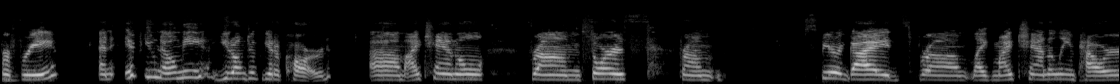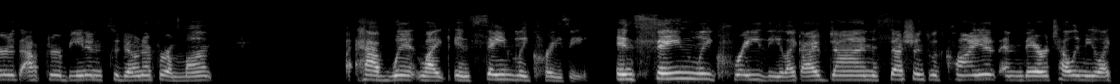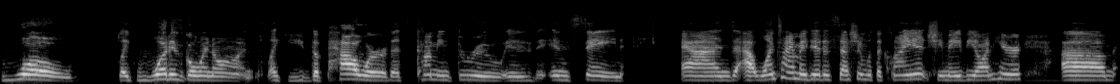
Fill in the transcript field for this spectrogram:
for free and if you know me, you don't just get a card. Um, I channel from source, from spirit guides, from like my channeling powers after being in Sedona for a month have went like insanely crazy insanely crazy. Like i've done sessions with clients and they're telling me like whoa like what is going on? Like you, the power that's coming through is insane and at one time, I did a session with a client. She may be on here um,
